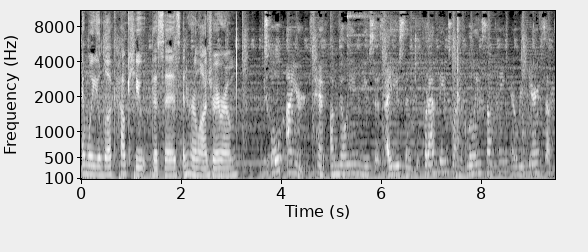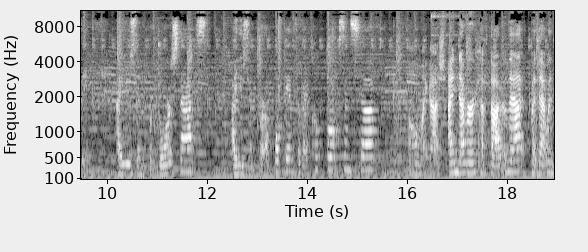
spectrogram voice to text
And will you look how cute this is in her laundry room? These old irons have a million uses. I use them to put on things when I'm gluing something or repairing something. I use them for door stops. I use them for a bookend for my cookbooks and stuff. Oh my gosh, I never have thought of that, but that would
